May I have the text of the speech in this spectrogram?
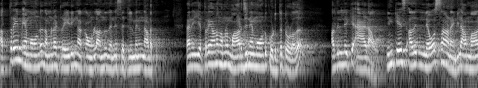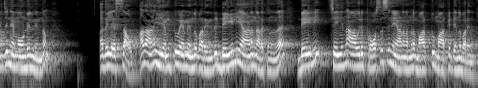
അത്രയും എമൗണ്ട് നമ്മുടെ ട്രേഡിംഗ് അക്കൗണ്ടിൽ അന്ന് തന്നെ സെറ്റിൽമെന്റ് നടക്കും. കാരണം എത്രയാണോ നമ്മൾ മാർജിൻ എമൗണ്ട് കൊടുത്തിട്ടുള്ളത് അതിലേക്ക് ആഡ് ആവും. ഇൻ കേസ് അത് ലോസ് ആണെങ്കിൽ ആ മാർജിൻ എമൗണ്ടിൽ നിന്നും അത് ലെസ് ആവും. അതാണ് ഈ എം ടു എം എന്ന് പറയുന്നത്. ഡെയിലി ആണ് നടക്കുന്നത്. ഡെയിലി ചെയ്യുന്ന ആ ഒരു പ്രോസസ്സിനെയാണ് നമ്മൾ മാർക്ക് ടു മാർക്കറ്റ് എന്ന് പറയുന്നത്.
